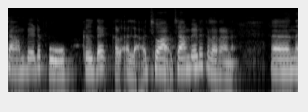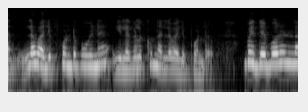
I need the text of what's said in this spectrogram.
ചാമ്പയുടെ പൂക്കളുടെ കള അല്ല ചാമ്പയുടെ കളറാണ്. നല്ല വലിപ്പമുണ്ട് പൂവിന് ഇലകൾക്കും നല്ല വലിപ്പമുണ്ട്. അപ്പോൾ ഇതേപോലെയുള്ള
